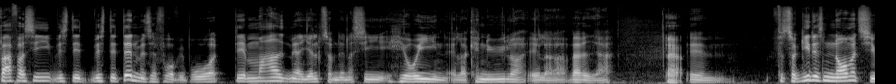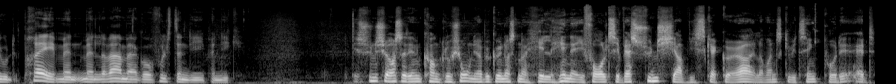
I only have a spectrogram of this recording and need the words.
bare for at sige, hvis det, hvis det er den metafor, vi bruger, det er meget mere hjælpsomt, end at sige heroin eller kanyler, eller hvad ved jeg. Ja. Øhm, så giv det sådan normativt præg, men, men lad være med at gå fuldstændig i panik. Det synes jeg også er den konklusion, jeg begynder sådan at hælde hen af i forhold til, hvad synes jeg, vi skal gøre, eller hvordan skal vi tænke på det, at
